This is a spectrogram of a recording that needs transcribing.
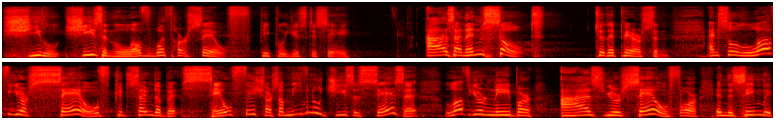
she, she's in love with herself, people used to say, as an insult to the person. And so, love yourself could sound a bit selfish or something, even though Jesus says it love your neighbor as yourself or in the same way.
